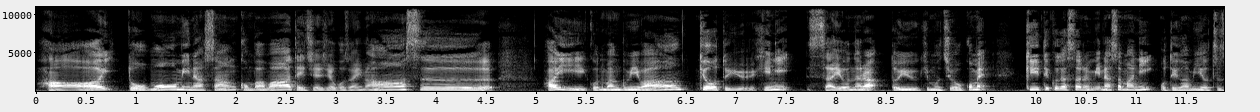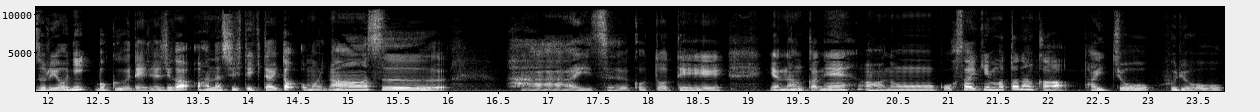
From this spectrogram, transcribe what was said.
はーい。どうも、皆さん、こんばんは。てちえでございます。はい。この番組は、今日という日に、さよならという気持ちを込め、聞いてくださる皆様にお手紙を綴るように、僕、デジェジがお話ししていきたいと思います。はーい、つうことで、いや、なんかね、あのー、ここ最近またなんか、体調不良を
